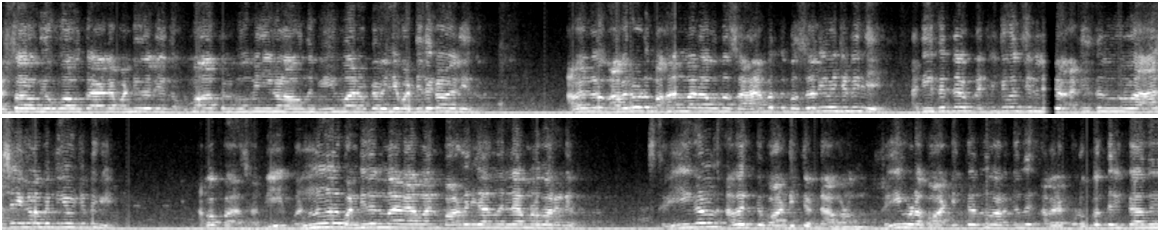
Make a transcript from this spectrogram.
അഷ്റ റബി അള്ളാഹു താല പണ്ഡിതല്ലേന്നു ഉമ്മാത്തുൽ മോമിനികളാവുന്ന ഭീമാരൊക്കെ വലിയ പണ്ഡിതകളല്ലേന്നു അവർ അവരോട് മഹാന്മാരാവുന്ന സഹാബത്ത് ബസ്സലി വെച്ചിട്ടില്ലേ അജീസിനെ പറ്റി ചോദിച്ചിട്ടില്ല? അദീസിൽ നിന്നുള്ള ആശയങ്ങളെ പറ്റി ചോദിച്ചിട്ടില്ലേ? അപ്പൊ ഈ പെണ്ണുങ്ങൾ പണ്ഡിതന്മാരാവാൻ പാടില്ല എന്നല്ല നമ്മൾ പറയുന്നത് സ്ത്രീകൾ അവർക്ക് പാണ്ഡിത്യം ഉണ്ടാവണം സ്ത്രീകളുടെ പാണ്ഡിത്യം എന്ന് പറഞ്ഞത് അവരെ കുടുംബത്തിലേക്ക് അത്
